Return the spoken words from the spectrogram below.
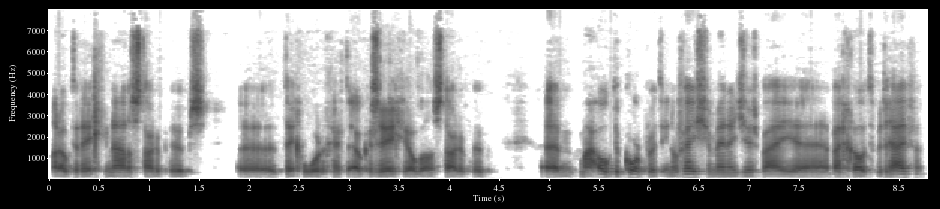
Maar ook de regionale start-up hubs. Eh, tegenwoordig heeft elke regio wel een start-up hub. Ehm, maar ook de corporate innovation managers bij, eh, bij grote bedrijven.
